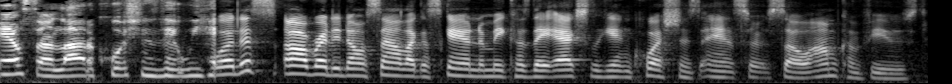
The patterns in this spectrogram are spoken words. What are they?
answer a lot of questions that we have. Well, this already don't sound like a scam to me because they actually getting questions answered. So I'm confused.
